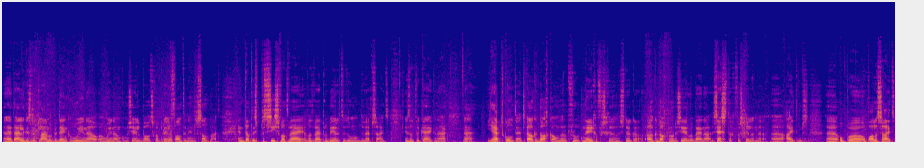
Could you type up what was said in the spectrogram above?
En uiteindelijk is reclame bedenken hoe je, nou, hoe je nou een commerciële boodschap relevant en interessant maakt. En dat is precies wat wij, wat wij proberen te doen op de website. Is dat we kijken naar... Nou, je hebt content. Elke dag komen er op Fruit negen verschillende stukken. Elke dag produceren we bijna 60 verschillende items op, op alle sites.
